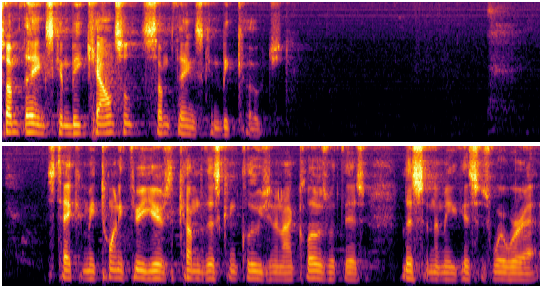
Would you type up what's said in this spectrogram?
Some things can be counseled, some things can be coached. It's taken me 23 years to come to this conclusion, and I close with this. Listen to me, this is where we're at.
